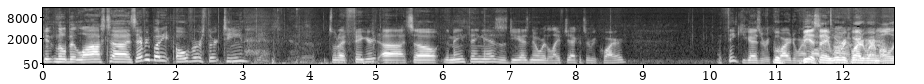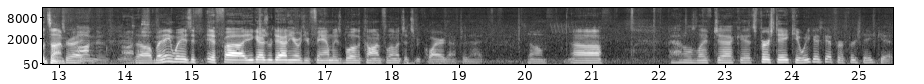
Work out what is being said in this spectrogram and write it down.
getting a little bit lost. Uh, is everybody over 13? Yes. That's what I figured. Uh, so the main thing is, is do you guys know where the life jackets are required? I think you guys are Well, required to wear 'em all the BSA, we're time. required to wear them all the time. That's right. On So, but anyways, if, if uh, you guys were down here with your families below the confluence, it's required after that. So, uh, paddles, life jackets, first aid kit. What do you guys got for a first aid kit?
